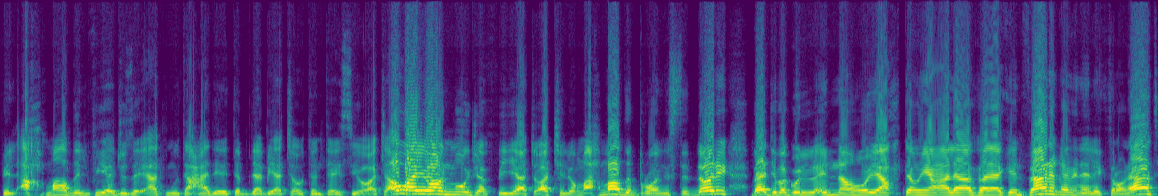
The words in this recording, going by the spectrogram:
في الأحماض اللي فيها جزيئات متعادلة تبدأ ب H أو تنتهي سي أو إتش أو أيون موجب فياته أتش اللي هم أحماض برونستدوري باجي بقول إنه يحتوي على فلك فارغة من الإلكترونات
